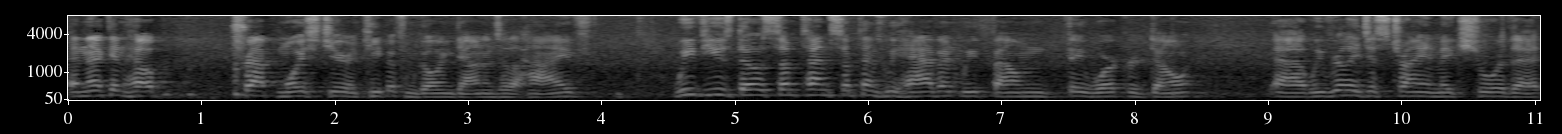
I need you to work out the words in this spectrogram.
And that can help trap moisture and keep it from going down into the hive. We've used those sometimes, sometimes we haven't. We've found they work or don't. Uh, we really just try and make sure that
